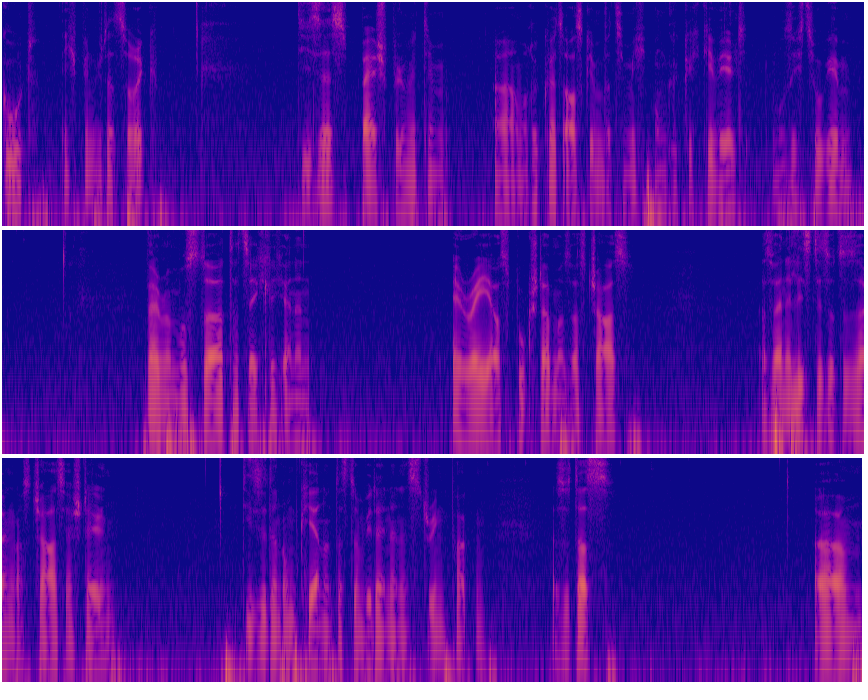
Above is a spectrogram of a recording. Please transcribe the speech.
Gut, ich bin wieder zurück. Dieses Beispiel mit dem ähm, rückwärts ausgeben war ziemlich unglücklich gewählt, muss ich zugeben. Weil man muss da tatsächlich einen Array aus Buchstaben, also aus Jars, also eine Liste sozusagen aus Jars erstellen, diese dann umkehren und das dann wieder in einen String packen. Also das ähm,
